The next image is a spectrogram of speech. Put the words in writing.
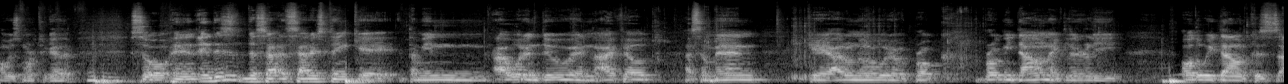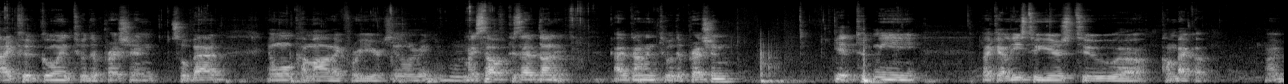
always more together. Mm-hmm. So and and this is the sa- saddest thing que también I wouldn't do, and I felt as a man que I don't know would have broke broke me down like literally all the way down because I could go into depression so bad and won't come out like for years. You know what I mean? Mm-hmm. Myself, because I've done it. I've gone into a depression. It took me like at least two years to uh, come back up, right?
